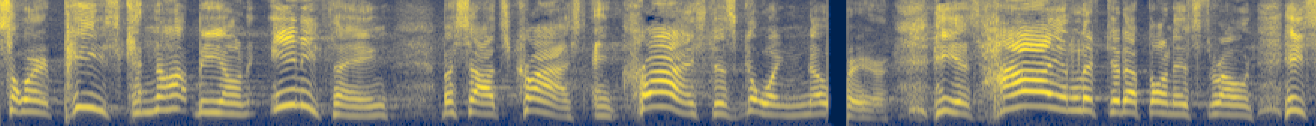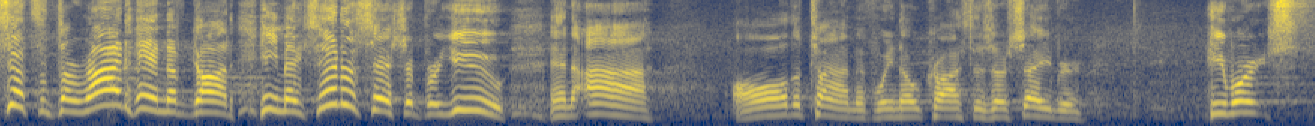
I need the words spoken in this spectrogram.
So our peace cannot be on anything besides Christ. And Christ is going nowhere. He is high and lifted up on his throne. He sits at the right hand of God. He makes intercession for you and I all the time if we know Christ as our Savior. He works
